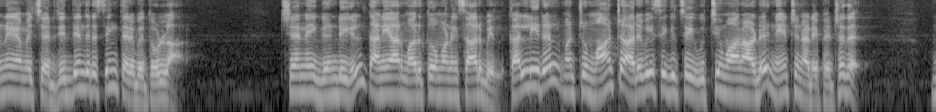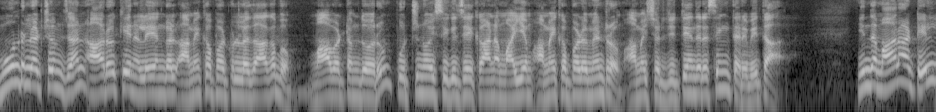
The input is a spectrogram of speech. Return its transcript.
இணையமைச்சர் ஜிதேந்திர சிங் தெரிவித்துள்ளார். சென்னை கிண்டியில் தனியார் மருத்துவமனை சார்பில் கல்லீரல் மற்றும் மாற்று அறுவை சிகிச்சை உச்சி மாநாடு நேற்று நடைபெற்றது. மூன்று லட்சம் ஜன் ஆரோக்கிய நிலையங்கள் அமைக்கப்பட்டுள்ளதாகவும் மாவட்டம்தோறும் புற்றுநோய் சிகிச்சைக்கான மையம் அமைக்கப்படும் என்றும் அமைச்சர் ஜிதேந்திர சிங் தெரிவித்தார். இந்த மாநாட்டில்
